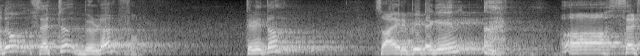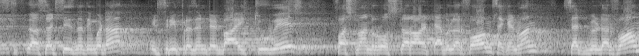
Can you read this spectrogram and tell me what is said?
ಅದು ಸೆಟ್ ಬಿಲ್ಡರ್ ಫಾರ್ಮ್ ತಿಳಿತು? So I repeat again sets sets is nothing but it's represented by two ways first one roster or tabular form second one set builder form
